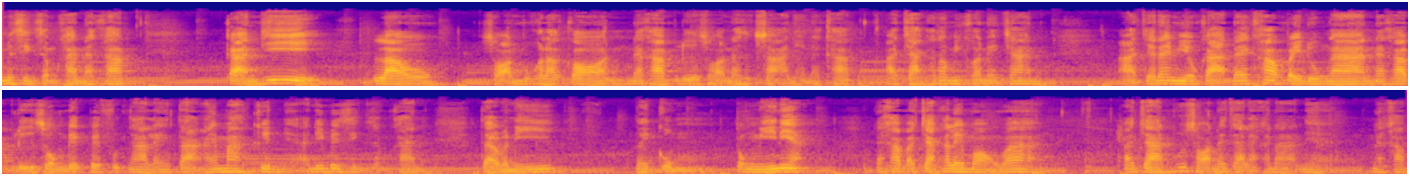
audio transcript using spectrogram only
เป็นสิ่งสำคัญนะครับ การที่ เราสอนบุคลากรนะครับ หรือสอนนักศึกษาเนี่ยนะครับ อาจารย์ก็ต้องมีคอนเนคชันอาจจะได้มีโอกาสได้เข้าไปดูงานนะครับ หรือส่งเด็กไปฝึกงานอะไรต่างๆให้มากขึ้นเนี่ยอันนี้เป็นสิ่งสำคัญ แต่วันนี้ในกลุ่มตรงนี้เนี่ยนะครับ อาจารย์ก็เลยมองว่าอาจารย์ผู้สอนในแต่ละคณะเนี่ยนะครับ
